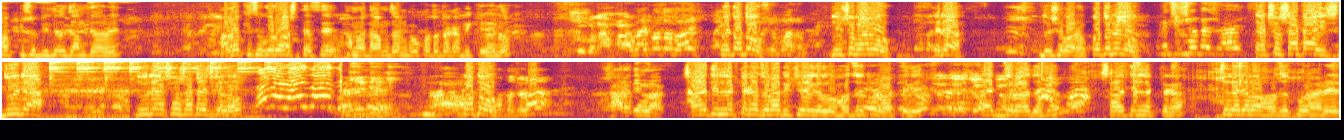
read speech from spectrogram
সবকিছু ডিটেল জানতে হবে। আরও কিছু গরু আসতেছে, আমরা দাম জানব কত টাকা বিক্রি হলো। কত? দুইশো বারো। এটা? দুইশো বারো। কত নিল? একশো সাতাইশ, দুইটা। দুইটা একশো সাতাইশ গেল। কত? সাড়ে তিন লাখ। টাকা জোড়া বিক্রি হয়ে গেল হজরতপুর হাট থেকে। এক জোড়া দেখেন, সাড়ে তিন লাখ টাকা। চলে গেল হজরতপুর হাটের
